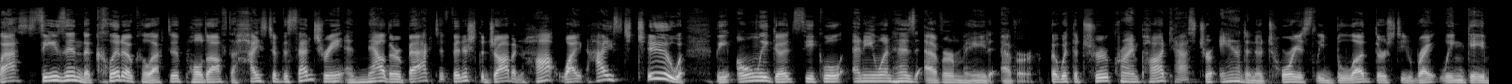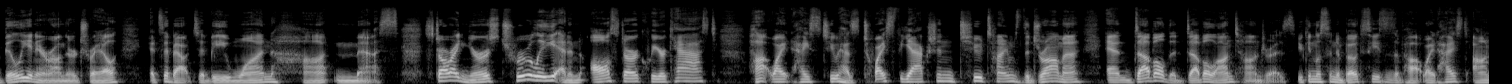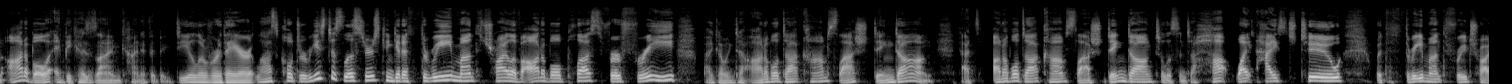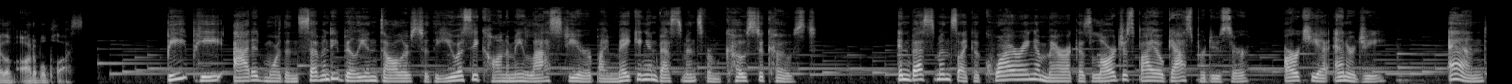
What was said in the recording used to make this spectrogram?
Last season, the Clito Collective pulled off the heist of the century, and now they're back to finish the job in Hot White Heist 2, the only good sequel anyone has ever made ever. But with a true crime podcaster and a notoriously bloodthirsty right wing gay billionaire on their trail, it's about to be one hot mess. Starring yours truly and an all star queer cast, Hot White Heist 2 has twice the action, two times the drama, and double the double entendres. You can listen to both seasons of Hot White Heist on Audible, and because I'm kind of a big deal over there, Las Culturistas listeners can get a three-month trial of Audible Plus for free by going to audible.com slash ding dong. That's audible.com slash ding dong to listen to Hot White Heist 2 with a three-month free trial of Audible Plus. BP added more than $70 billion to the U.S. economy last year by making investments from coast to coast. Investments like acquiring America's largest biogas producer, Archaea Energy, and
